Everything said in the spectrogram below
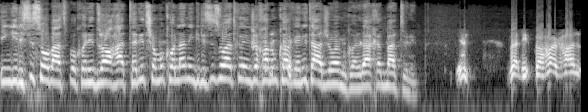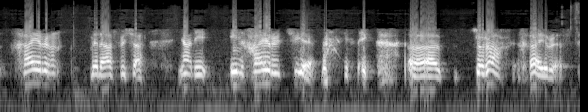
انگلیسی صحبت بکنید راحت ترید شما کلا انگلیسی صحبت کنید. اینجا خانم کاویانی ترجمه می‌کنه. در خدمتتونیم ولی به هر حال خیر من یعنی این خیر چیه؟ آه، چرا خیر است؟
